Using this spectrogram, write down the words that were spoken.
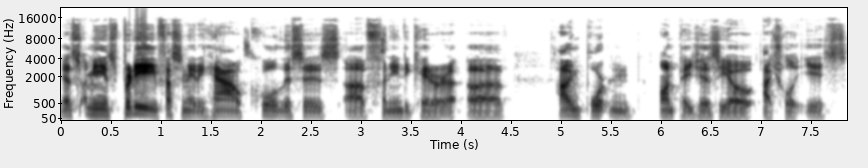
Yes, I mean it's pretty fascinating how cool this is of an indicator of how important on-page SEO actually is.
